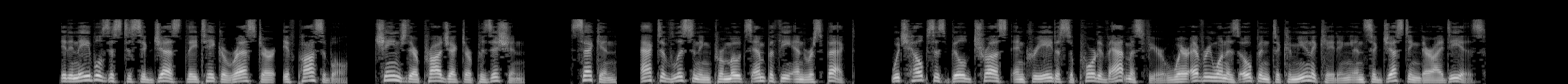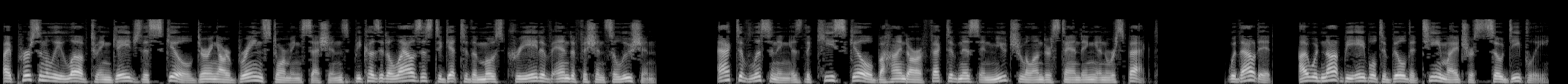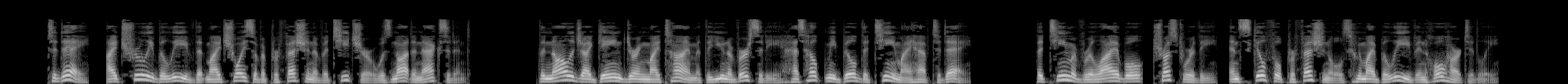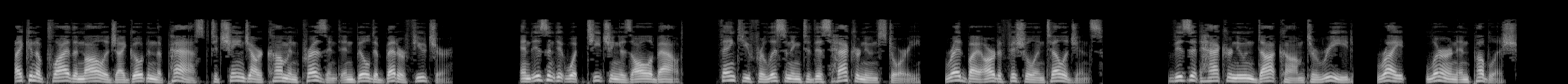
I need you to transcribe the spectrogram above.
It enables us to suggest they take a rest or, if possible, change their project or position. Second, active listening promotes empathy and respect, which helps us build trust and create a supportive atmosphere where everyone is open to communicating and suggesting their ideas. I personally love to engage this skill during our brainstorming sessions because it allows us to get to the most creative and efficient solution. Active listening is the key skill behind our effectiveness and mutual understanding and respect. Without it, I would not be able to build a team I trust so deeply. Today, I truly believe that my choice of a profession of a teacher was not an accident. The knowledge I gained during my time at the university has helped me build the team I have today a team of reliable, trustworthy, and skillful professionals whom I believe in wholeheartedly. I can apply the knowledge I got in the past to change our common present and build a better future. And isn't it what teaching is all about? Thank you for listening to this HackerNoon story, read by Artificial Intelligence. Visit hackernoon.com to read, write, learn, and publish.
